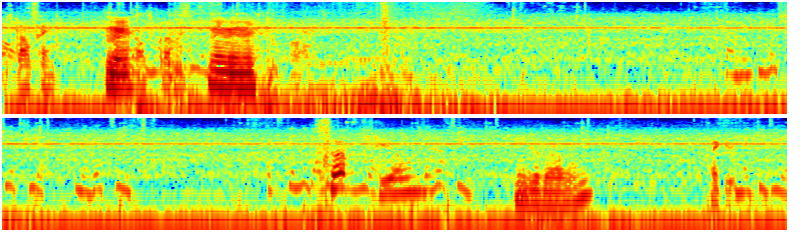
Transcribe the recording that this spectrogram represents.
It's bouncing. Me. Bounce. Me, me, me. Found an evil shield here. Level 3. Extended What's up, here. Kill? Level 3. You get that. Thank you. Medkit here.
